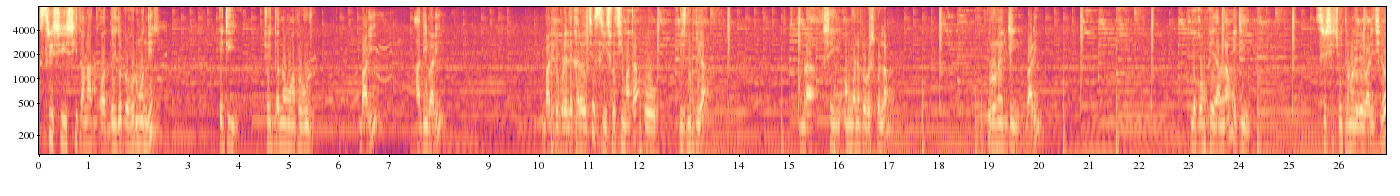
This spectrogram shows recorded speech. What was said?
শ্রী শ্রী সীতানাথ অদ্বৈত প্রভুর মন্দির। এটি চৈতন্য মহাপ্রভুর বাড়ি, আদি বাড়ি। বাড়ির উপরে লেখা রয়েছে শ্রী শচী মাতা ও বিষ্ণুপ্রিয়া। আমরা সেই অঙ্গনে প্রবেশ করলাম। খুব পুরনো একটি বাড়ি। লোকমুখে জানলাম এটি শ্রী শ্রী চৈতন্যদেবের বাড়ি ছিল।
